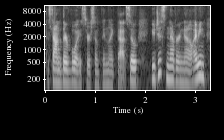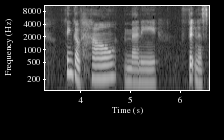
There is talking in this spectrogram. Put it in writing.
the sound of their voice or something like that. So you just never know. I mean, think of how many fitness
